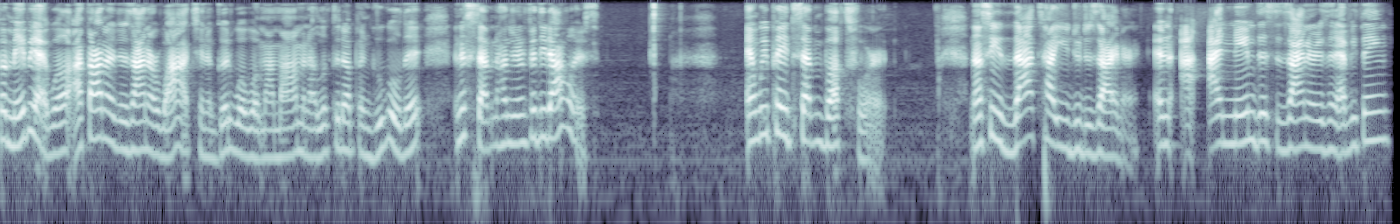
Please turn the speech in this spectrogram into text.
But maybe I will. I found a designer watch in a Goodwill with my mom and I looked it up and Googled it and it's $750. And we paid seven bucks for it. Now, see, that's how you do designer. And I, I named this designer isn't everything,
